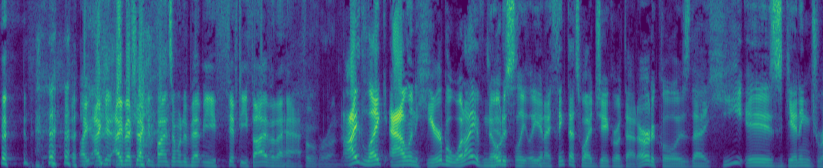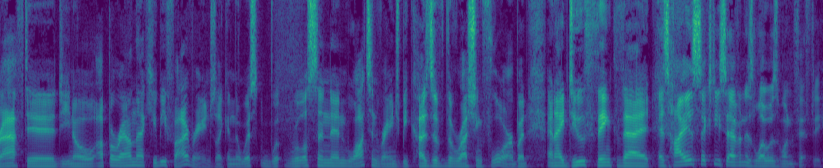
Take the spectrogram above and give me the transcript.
that. I, I, can, I bet you I can find someone to bet me 55 and a half over under. I like Allen here, but what I have noticed lately, and I think that's why Jake wrote that article, is that he is getting drafted, you know, up around that QB five range, like in the Wis- Wi- Wilson and Watson range, because of the rushing floor. But and I do think that as high as 67, as low as 150.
